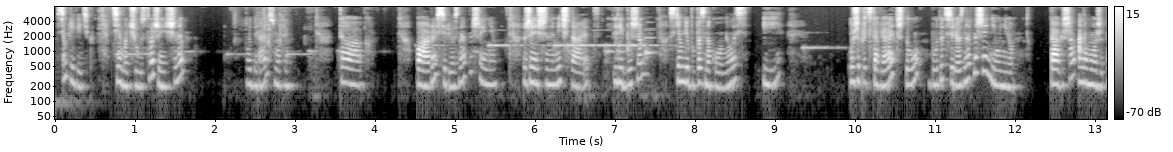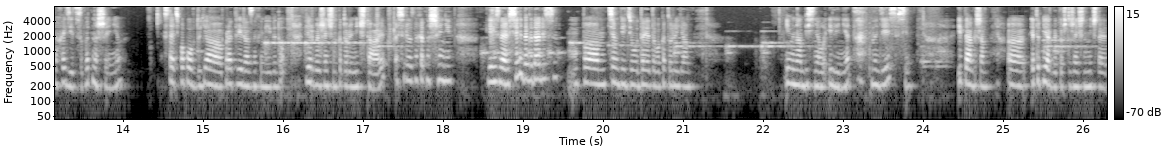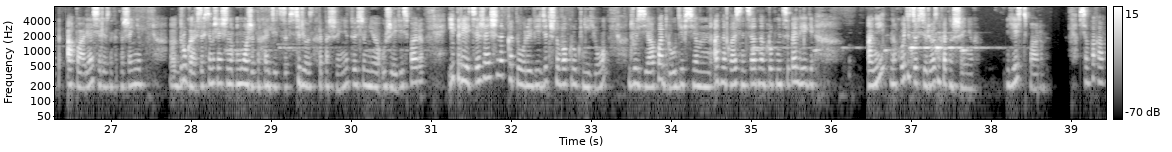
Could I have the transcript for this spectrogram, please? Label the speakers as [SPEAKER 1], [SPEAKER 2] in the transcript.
[SPEAKER 1] Всем приветик. Тема чувства женщины. Выбираем, смотрим. Так, пара, серьезные отношения. Женщина мечтает, либо же с кем-либо познакомилась и уже представляет, что будут серьезные отношения у нее. Также она может находиться в отношениях. Кстати, по поводу, я про три разных имею в виду. Первая женщина, которая мечтает о серьезных отношениях. Я не знаю, все ли догадались по тем видео до этого, которые я именно объясняла или нет. Надеюсь, все. И также, э, это первое, то, что женщина мечтает о паре, о серьезных отношениях. Э, другая совсем женщина может находиться в серьезных отношениях, то есть у нее уже есть пара. И третья женщина, которая видит, что вокруг нее друзья, подруги, все одноклассницы, одногруппницы, коллеги, они находятся в серьезных отношениях. Есть пара. Всем пока.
